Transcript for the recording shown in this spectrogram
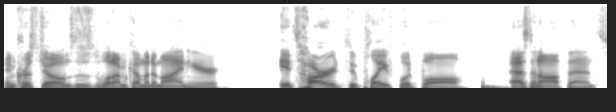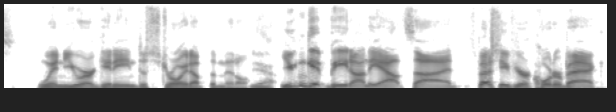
and Chris Jones is what I'm coming to mind here. It's hard to play football as an offense when you are getting destroyed up the middle. Yeah. You can get beat on the outside, especially if you're a quarterback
